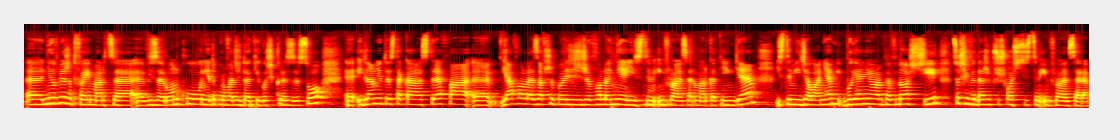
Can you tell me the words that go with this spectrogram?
e, nie odbierze twojej marce e, wizerunku, nie doprowadzi do jakiegoś kryzysu. E, I dla mnie to jest taka strefa, ja wolę zawsze powiedzieć, że wolę nie iść z tym influencer marketingiem i z tymi działaniami, bo ja nie mam pewności, co się wydarzy w przyszłości z tym influencerem.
